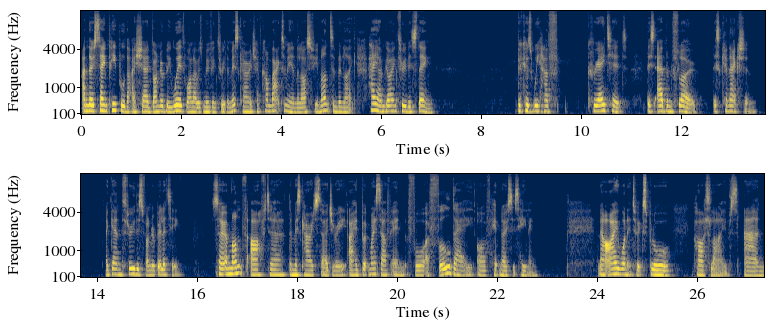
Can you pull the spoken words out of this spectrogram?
And those same people that I shared vulnerably with while I was moving through the miscarriage have come back to me in the last few months and been like, hey, I'm going through this thing. Because we have created this ebb and flow, this connection, again through this vulnerability. So, a month after the miscarriage surgery, I had booked myself in for a full day of hypnosis healing. Now, I wanted to explore past lives and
